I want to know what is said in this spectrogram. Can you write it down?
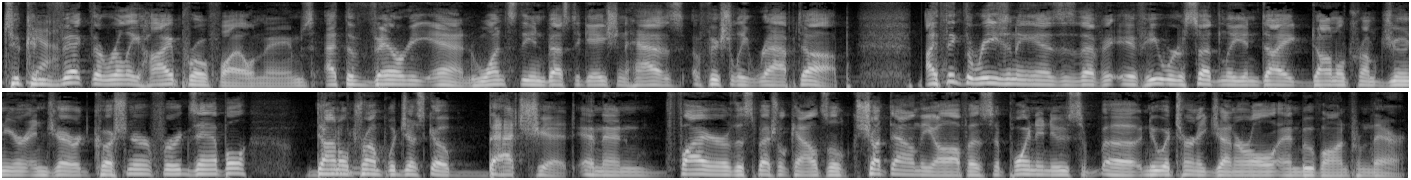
to convict the really high profile names at the very end once the investigation has officially wrapped up. I think the reasoning is is that if, if he were to suddenly indict Donald Trump Jr. and Jared Kushner, for example, Donald Trump would just go batshit and then fire the special counsel, shut down the office, appoint a new uh, new attorney general, and move on from there,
